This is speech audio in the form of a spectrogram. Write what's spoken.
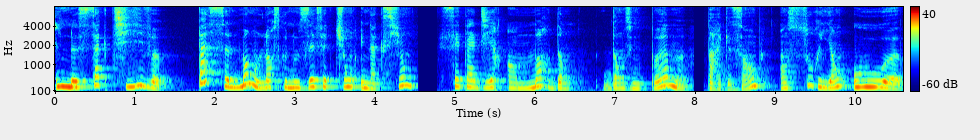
ils ne s'activent pas seulement lorsque nous effectuons une action, c'est-à-dire en mordant dans une pomme, par exemple, en souriant ou euh,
